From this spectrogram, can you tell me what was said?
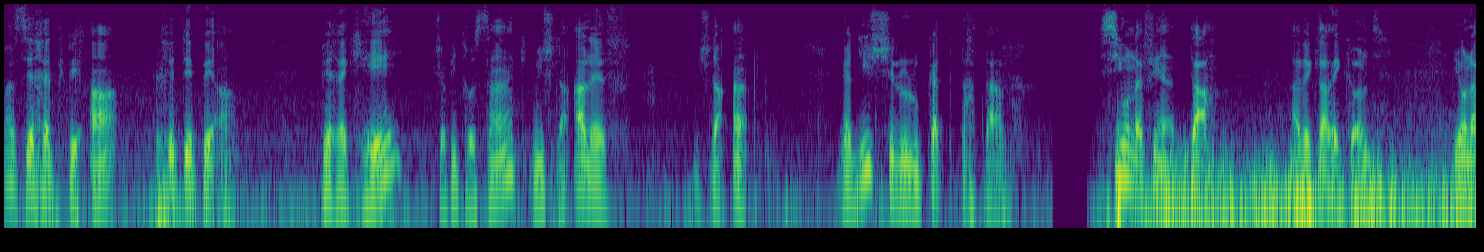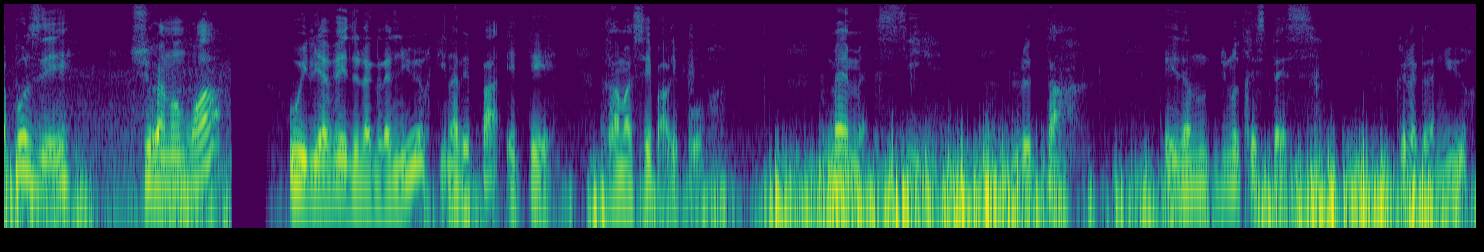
Masechet PA, traité PA. Perek chapitre 5, Mishnah Aleph, Mishnah 1. Gadish Shelulukat Tartav. Si on a fait un tas avec la récolte et on l'a posé sur un endroit où il y avait de la glanure qui n'avait pas été ramassée par les pauvres. Même si le tas est d'une autre espèce la glanure,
